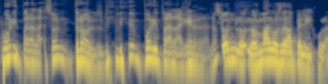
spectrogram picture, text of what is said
por y para la, son trolls, viven por y para la guerra, ¿no? Son los malos de la película.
